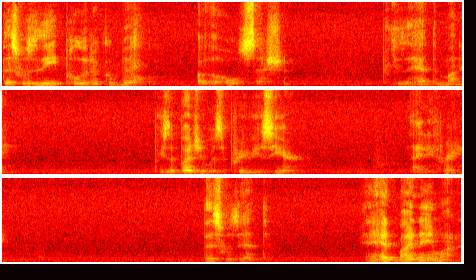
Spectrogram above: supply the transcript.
This was the political bill of the whole session because it had the money. Because the budget was the previous year, 93. This was it. And it had my name on it.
